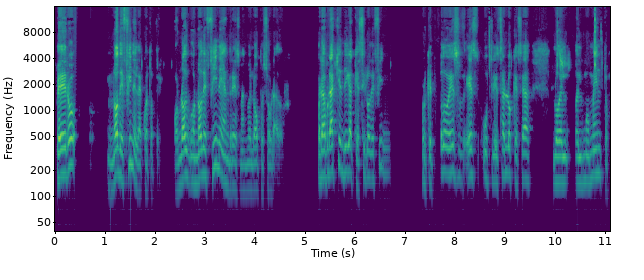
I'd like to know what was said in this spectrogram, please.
pero no define la 4T, o no, o no define Andrés Manuel López Obrador. Pero habrá quien diga que sí lo define, porque todo eso es utilizar lo que sea, lo del el momento.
